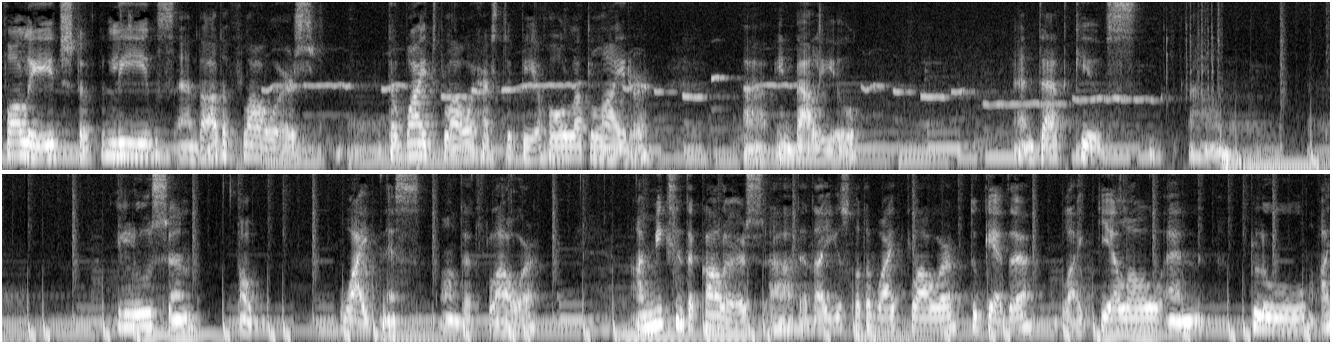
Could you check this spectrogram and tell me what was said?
foliage, the leaves, and the other flowers, the white flower has to be a whole lot lighter uh, in value, and that gives um, illusion of whiteness on that flower. I'm mixing the colors uh, that I use for the white flower together, like yellow and blue. I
